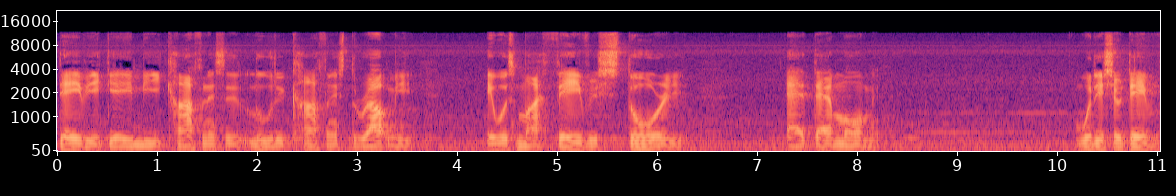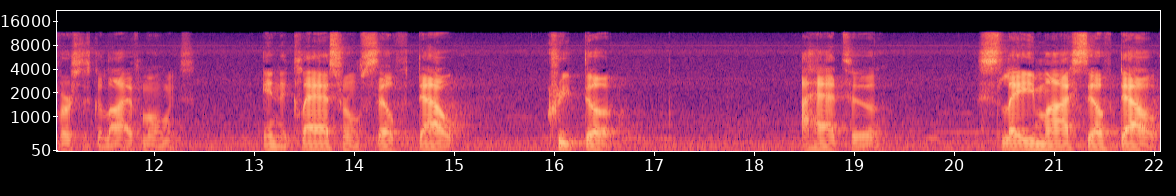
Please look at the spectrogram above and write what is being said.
David. It gave me confidence, it eluded confidence throughout me. It was my favorite story at that moment. What is your David versus Goliath moments? In the classroom, self-doubt, creeped up. I had to slay my self-doubt.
